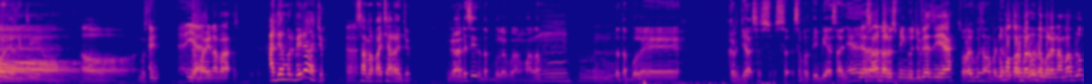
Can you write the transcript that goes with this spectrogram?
Keluarga kecil. Oh. Mesti Iya. cobain apa? Ada yang berbeda nggak Cup? Ah. Sama pacaran Cup? Nggak ada sih, tetap boleh pulang malam, Hmm. tetap boleh kerja se- seperti biasanya. Ya soalnya baru seminggu juga sih ya. Soalnya gue sama pacar Lu motor kan baru udah boleh nambah belum?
